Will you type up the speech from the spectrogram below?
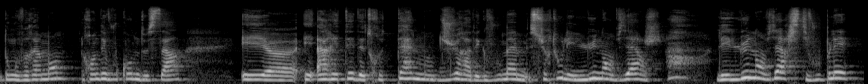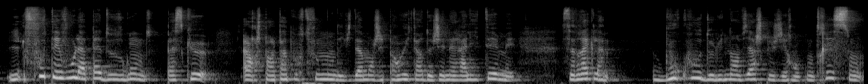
Donc vraiment, rendez-vous compte de ça et, euh, arrêtez d'être tellement dur avec vous-même, surtout les lunes en vierge. Oh, les lunes en vierge, s'il vous plaît, foutez-vous la paix deux secondes parce que, alors je parle pas pour tout le monde évidemment, j'ai pas envie de faire de généralité, mais c'est vrai que beaucoup de lunes en vierge que j'ai rencontrées sont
